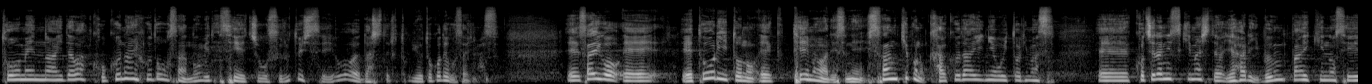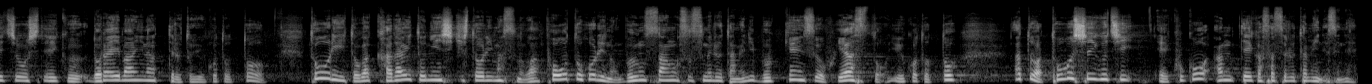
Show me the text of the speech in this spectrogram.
当面の間は国内不動産のみで成長するという姿勢を出しているというところでございます。最後、トーリーとのテーマはですね資産規模の拡大に置いております。えー、こちらにつきましてはやはり分配金の成長していくドライバーになっているということとトーリートが課題と認識しておりますのはポートフォリオの分散を進めるために物件数を増やすということとあとは投資口ここを安定化させるためにですね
